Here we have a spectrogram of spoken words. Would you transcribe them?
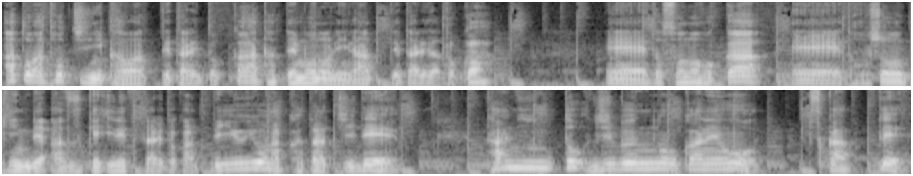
あとは土地に変わってたりとか建物になってたりだとか、えー、とその他、えー、と保証金で預け入れてたりとかっていうような形で他人と自分のお金を使って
